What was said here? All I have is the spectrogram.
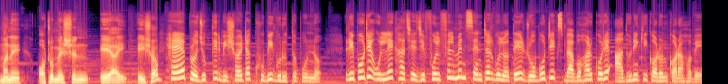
মানে অটোমেশন এআই এইসব? হ্যাঁ প্রযুক্তির বিষয়টা খুবই গুরুত্বপূর্ণ। রিপোর্টে উল্লেখ আছে যে ফুলফিলমেন্ট সেন্টারগুলোতে রোবোটিক্স ব্যবহার করে আধুনিকীকরণ করা হবে।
